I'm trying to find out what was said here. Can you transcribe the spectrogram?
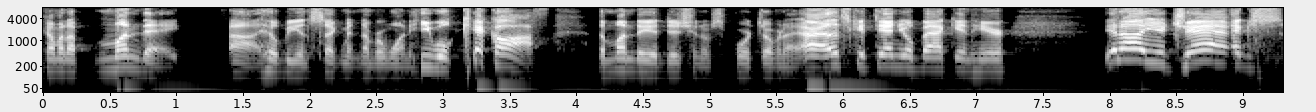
coming up Monday. Uh, he'll be in segment number one. He will kick off the Monday edition of Sports Overnight. All right, let's get Daniel back in here. You know, your Jags,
